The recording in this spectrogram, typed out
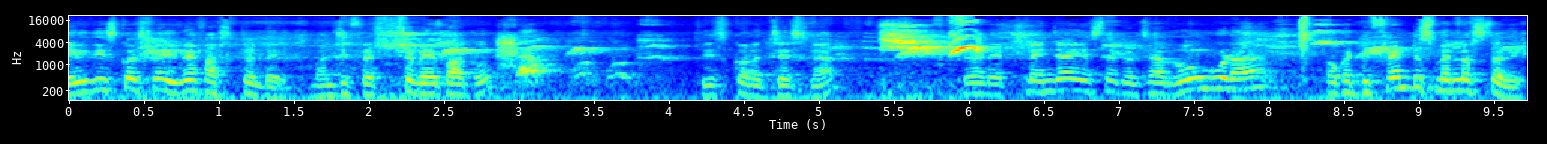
ఏవి తీసుకొచ్చినా ఇవే ఫస్ట్ ఉంటాయి. మంచి ఫ్రెష్ వేపాకు. తీసుకొని వచ్చేసిన. చూడండి ఎట్లా ఎంజాయ్ చేస్తే తెలుసా? రూమ్ కూడా ఒక డిఫరెంట్ స్మెల్ వస్తుంది.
